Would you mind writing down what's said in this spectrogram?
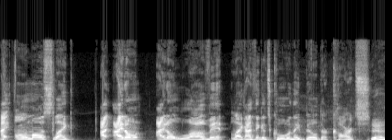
I almost like I I don't I don't love it. Like I think it's cool when they build their carts. Yeah.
